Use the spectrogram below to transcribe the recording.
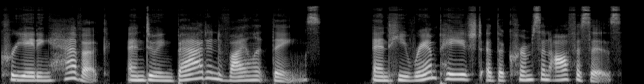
creating havoc and doing bad and violent things. And he rampaged at the Crimson offices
